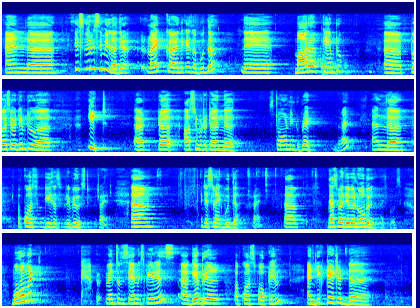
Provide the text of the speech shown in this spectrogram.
and uh, it's very similar. There, like uh, in the case of Buddha, the Mara came to uh, persuade him to uh, eat, uh, asked him to turn the stone into bread, right? And uh, of course, Jesus refused, right? Um, just like Buddha, right? Uh, that's why they were noble, I suppose. Muhammad went through the same experience. Uh, Gabriel, of course, spoke to him and dictated the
